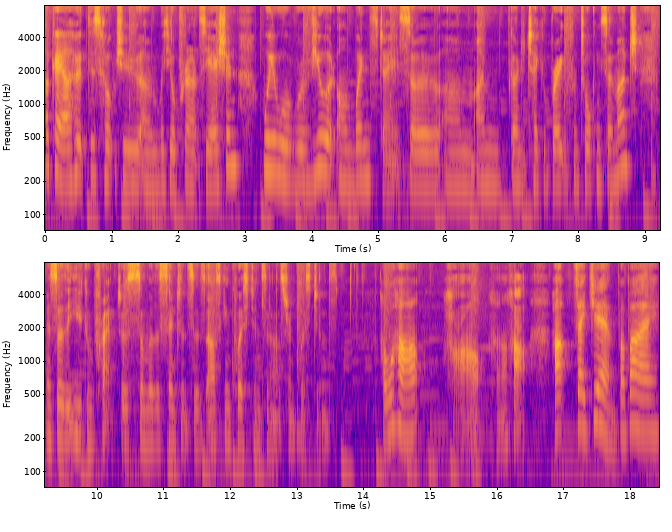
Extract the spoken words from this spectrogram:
Okay, I hope this helped you um, with your pronunciation. We will review it on Wednesday, so um, I'm going to take a break from talking so much and so that you can practice some of the sentences, asking questions and answering questions. 好不好？好，很好。好，再见，拜拜。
